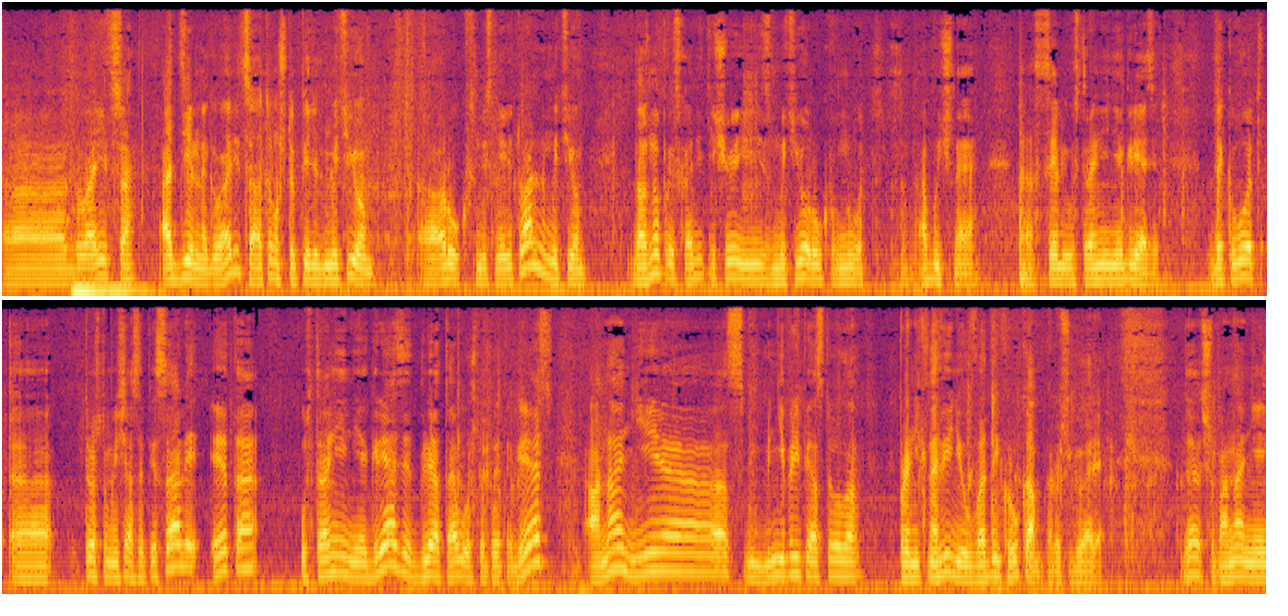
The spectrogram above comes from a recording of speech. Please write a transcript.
э, говорится, отдельно говорится о том, что перед мытьем э, рук, в смысле ритуальным мытьем, должно происходить еще и из мытье рук, ну вот, обычное, с целью устранения грязи. Так вот, э, то, что мы сейчас описали, это устранение грязи для того, чтобы эта грязь, она не, не препятствовала проникновению воды к рукам, короче говоря. Да, чтобы она не,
